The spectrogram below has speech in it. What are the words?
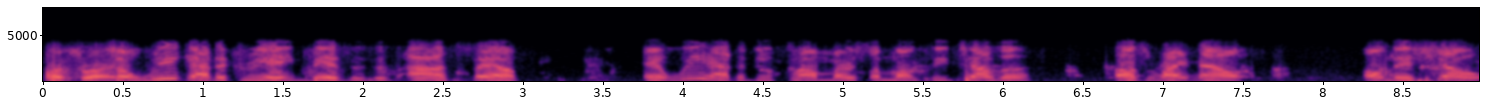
That's right. So we got to create businesses ourselves, and we have to do commerce amongst each other. Us right now on this show,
